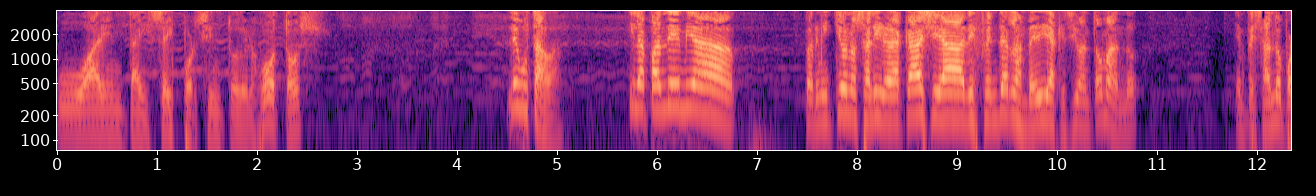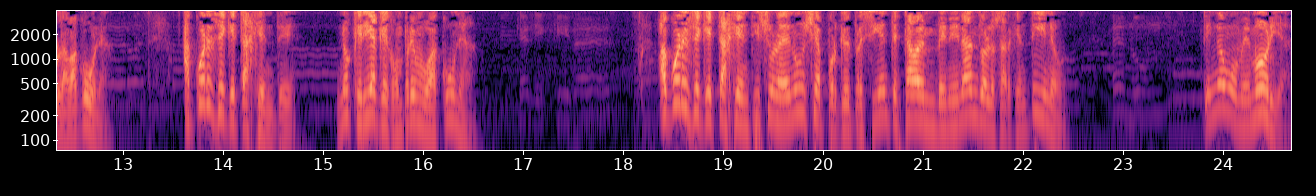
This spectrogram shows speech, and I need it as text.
46% de los votos, le gustaba. Y la pandemia permitió no salir a la calle a defender las medidas que se iban tomando empezando por la vacuna. Acuérdense que esta gente no quería que compremos vacuna. Acuérdense que esta gente hizo una denuncia porque el presidente estaba envenenando a los argentinos. Tengamos memoria.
